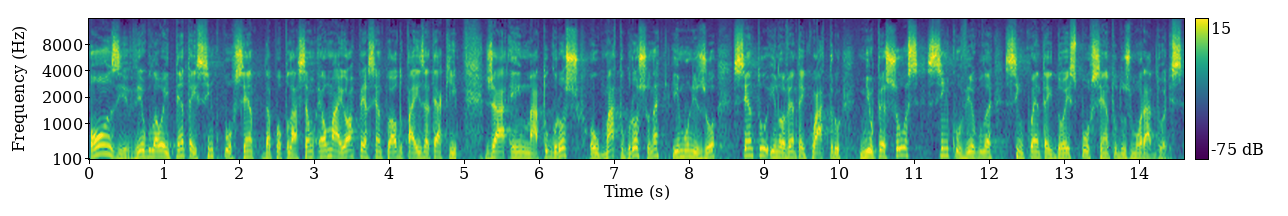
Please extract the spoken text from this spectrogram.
11,85% da população, é o maior percentual do país até aqui. Já em Mato Grosso, ou Mato Grosso, né, imunizou 194 mil pessoas, 5,52% dos moradores.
